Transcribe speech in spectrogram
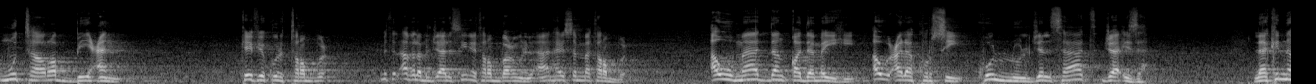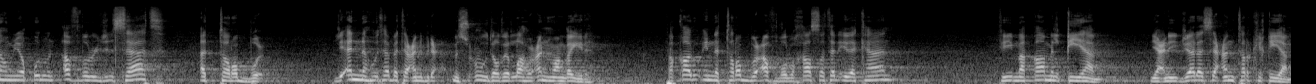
متربعا. كيف يكون التربع؟ مثل أغلب الجالسين يتربعون الآن هذا يسمى تربع. أو مادا قدميه أو على كرسي. كل الجلسات جائزة. لكنهم يقولون أفضل الجلسات التربع. لأنه ثبت عن ابن مسعود رضي الله عنه وعن غيره. فقالوا إن التربع أفضل وخاصة إذا كان في مقام القيام يعني جلس عن ترك قيام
